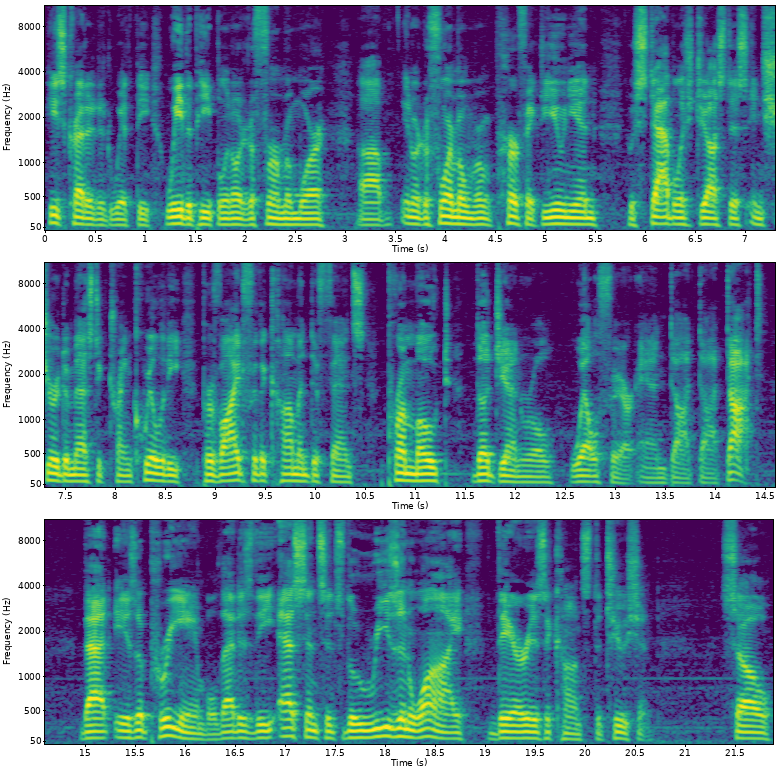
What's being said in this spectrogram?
he's credited with the "We the People" in order to form a more uh, in order to form a more perfect union, to establish justice, ensure domestic tranquility, provide for the common defense, promote the general welfare, and dot, dot, dot. That is a preamble. That is the essence. It's the reason why there is a Constitution. So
